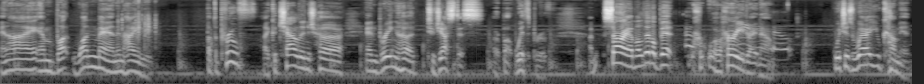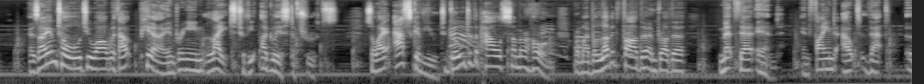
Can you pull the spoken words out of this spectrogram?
and I am but one man in hiding. But the proof, I could challenge her and bring her to justice, or but with proof. I'm sorry, I'm a little bit hu- uh, hurried right now which is where you come in. As I am told, you are without peer in bringing light to the ugliest of truths. So I ask of you to go to the Powell summer home, where my beloved father and brother met their end, and find out that uh,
